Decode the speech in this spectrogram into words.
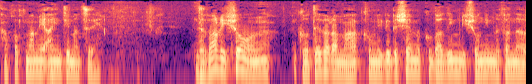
החוכמה מאין תימצא. דבר ראשון, כותב הרמק, הוא מביא בשם מקובלים ראשונים לפניו.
